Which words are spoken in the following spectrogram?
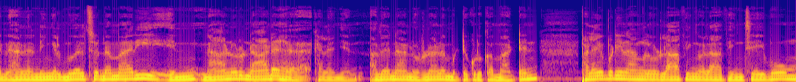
நான் நீங்கள் முதல் சொன்ன மாதிரி என் நான் ஒரு நாடக கலைஞன். அதை நான் ஒரு நாளும் விட்டு கொடுக்க மாட்டேன். பழையபடி நாங்கள் ஒரு லாஃபிங் லாஃபிங் செய்வோம்.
